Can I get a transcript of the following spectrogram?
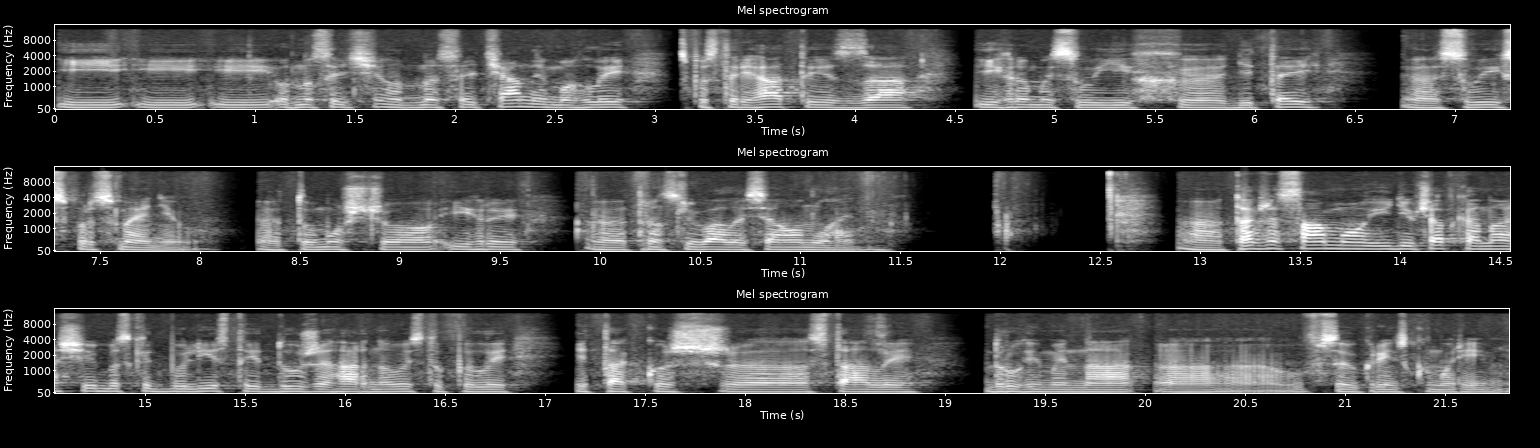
і, і, і односельчани могли спостерігати за іграми своїх е, дітей, е, своїх спортсменів, е, тому що ігри е, транслювалися онлайн. Е, Так же само і дівчатка наші баскетболісти дуже гарно виступили і також е, стали другими на е, всеукраїнському рівні.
